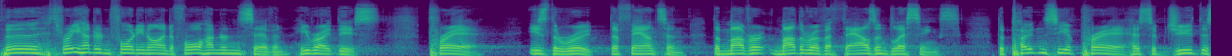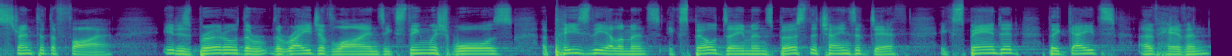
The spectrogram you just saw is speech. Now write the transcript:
349 to 407, he wrote this Prayer is the root, the fountain, the mother, mother of a thousand blessings. The potency of prayer has subdued the strength of the fire it has bridled the, the rage of lions, extinguished wars, appeased the elements, expelled demons, burst the chains of death, expanded the gates of heaven.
